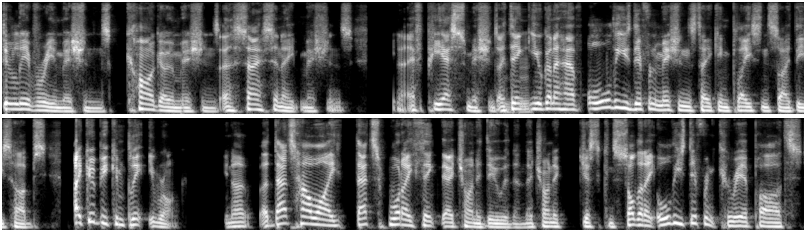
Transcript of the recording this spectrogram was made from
delivery missions, cargo missions, assassinate missions, you know, FPS missions. I think you're going to have all these different missions taking place inside these hubs. I could be completely wrong, you know, but that's how I, that's what I think they're trying to do with them. They're trying to just consolidate all these different career paths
